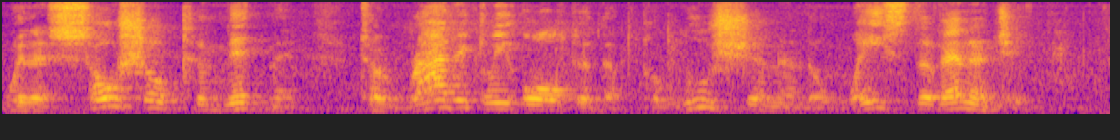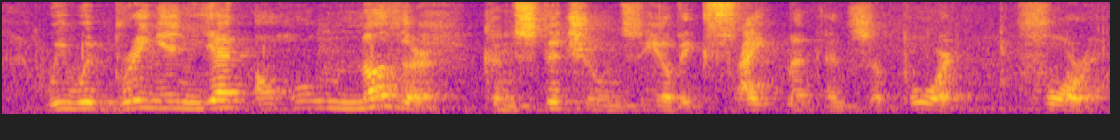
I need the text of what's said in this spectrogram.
with a social commitment to radically alter the pollution and the waste of energy, we would bring in yet a whole nother constituency of excitement and support for it.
